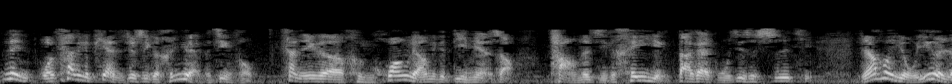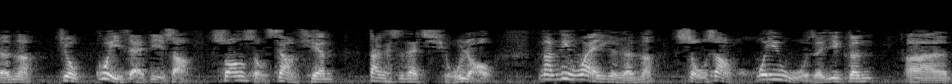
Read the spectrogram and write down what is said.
那我看那个片子就是一个很远的镜头，看着一个很荒凉的一个地面上躺着几个黑影，大概估计是尸体，然后有一个人呢。就跪在地上，双手向天，大概是在求饶。那另外一个人呢，手上挥舞着一根呃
